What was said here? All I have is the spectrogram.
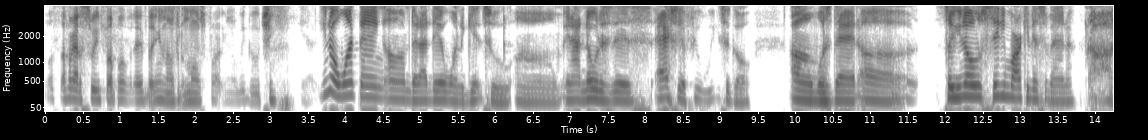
little stuff I got to sweep up over there. But you know, for the most part, you know, we Gucci. You know, one thing um, that I did want to get to, um, and I noticed this actually a few weeks ago, um, was that uh, so you know, City Market in Savannah Oh,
